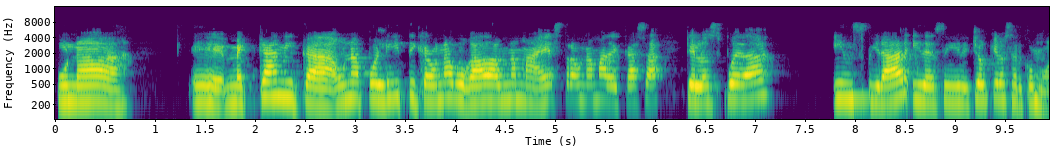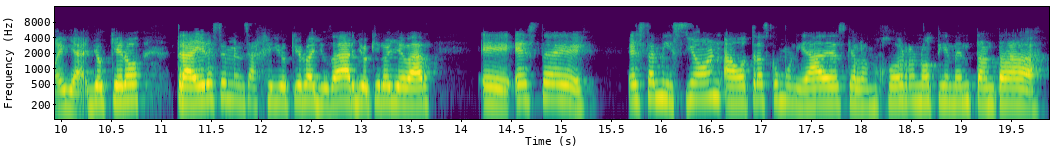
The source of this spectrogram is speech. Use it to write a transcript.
una eh, mecánica, una política, una abogada, una maestra, una ama de casa que los pueda inspirar y decir, yo quiero ser como ella, yo quiero traer ese mensaje, yo quiero ayudar, yo quiero llevar eh, este, esta misión a otras comunidades que a lo mejor no tienen tanta,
